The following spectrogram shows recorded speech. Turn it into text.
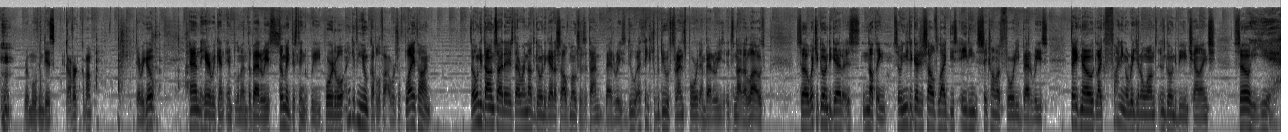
removing this cover, come on, there we go. And here we can implement the batteries, so make this thing really portable and giving you a couple of hours of playtime. The only downside is that we're not going to get ourselves most of the time batteries do. I think it's do with transport and batteries, it's not allowed. So what you're going to get is nothing. So you need to get yourself like these 18640 batteries. Take note, like finding original ones is going to be a challenge. So yeah,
